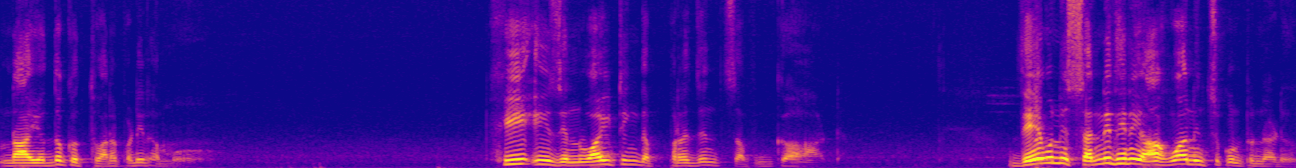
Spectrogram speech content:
నా యొద్దకు త్వరపడి రమ్ము. He is inviting the presence of God దేవుని సన్నిధిని ఆహ్వానించుకుంటున్నాడు.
